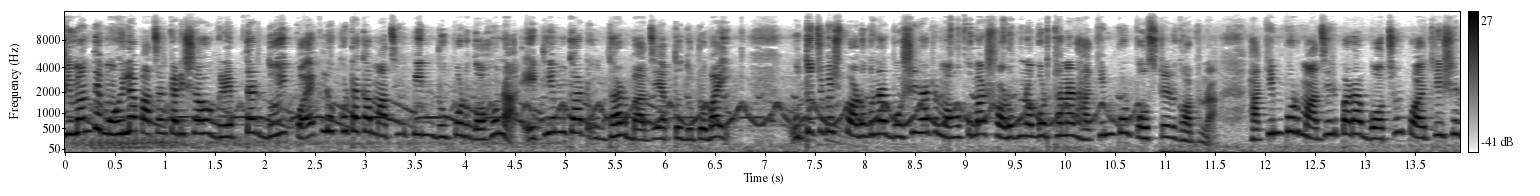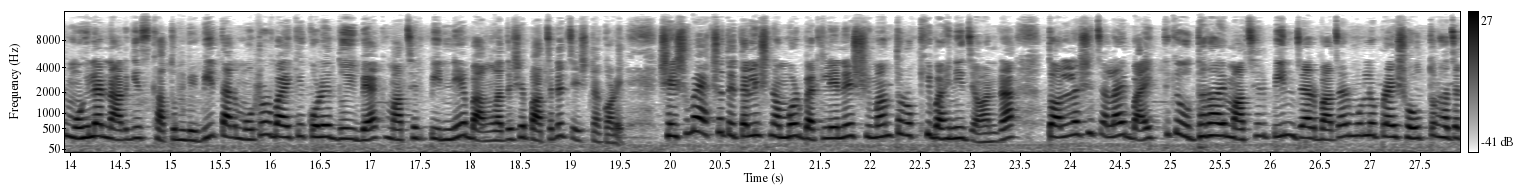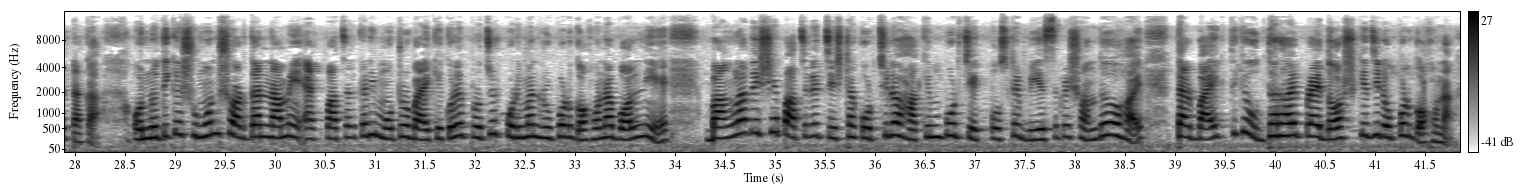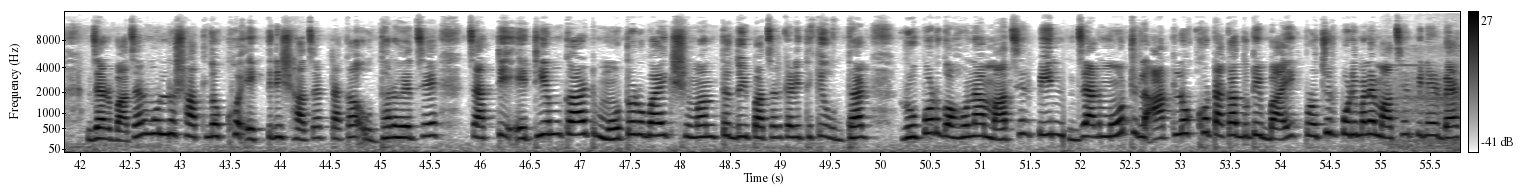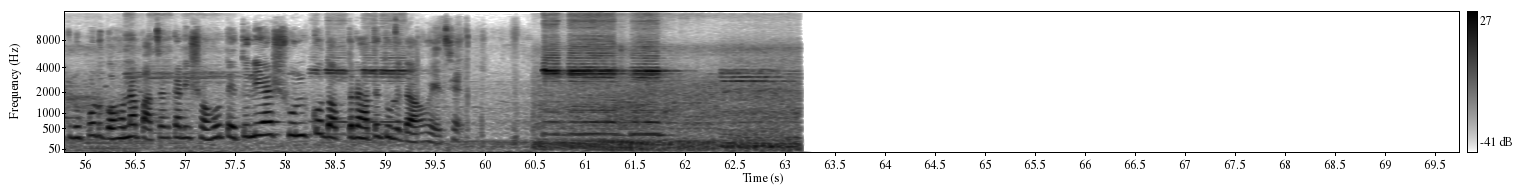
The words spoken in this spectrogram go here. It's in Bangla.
সীমান্তে মহিলা পাচারকারী সহ গ্রেপ্তার দুই কয়েক লক্ষ টাকা মাছের পিন রুপোর গহনা, এটিএম কার্ড উদ্ধার বাজেয়াপ্ত দুটো বাইক। উত্তর চব্বিশ পরগনার বসিরহাট মহকুমার সরবনগর থানার হাকিমপুর পোস্টের ঘটনা। হাকিমপুর মাঝের পাড়া বছর পঁয়ত্রিশের মহিলা নার্গিস খাতুন বিবি তার মোটর বাইকে করে দুই ব্যাগ মাছের পিন নিয়ে বাংলাদেশে পাচারের চেষ্টা করে। সেই সময় একশো তেতাল্লিশ নম্বর ব্যাটালিয়নের সীমান্তরক্ষী বাহিনী জওয়ানরা তল্লাশি চালায়, বাইক থেকে উদ্ধার হয় মাছের পিন, যার বাজার মূল্য প্রায় সত্তর হাজার টাকা। অন্যদিকে সুমন সর্দার নামে এক পাচারকারী মোটর বাইকে করে প্রচুর পরিমাণ রূপোর গহনা, বল নিয়ে বাংলাদেশে পাচারের চেষ্টা করছিল হাকিমপুর চেকপোস্টে বিএসএফ এর সন্দেহ হয়, তার বাইক থেকে উদ্ধার হয় প্রায় দশ কেজির ওপর গহনা। যার বাজার মূল্য সাত লক্ষ একত্রিশ হাজার টাকা উদ্ধার হয়েছে। চারটি এটিএম কার্ড, মোটর বাইক, সীমান্তে দুই পাচারকারী থেকে উদ্ধার। রূপোর গহনা, মাছের পিন, যার মোট আট লক্ষ টাকা দুটি বাইক, প্রচুর পরিমাণে মাছের পিনের ব্যাগ, রূপোর গহনা পাচারকারী সহ তেঁতুলিয়ার শুল্ক দপ্তরের হাতে তুলে দেওয়া হয়েছে।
